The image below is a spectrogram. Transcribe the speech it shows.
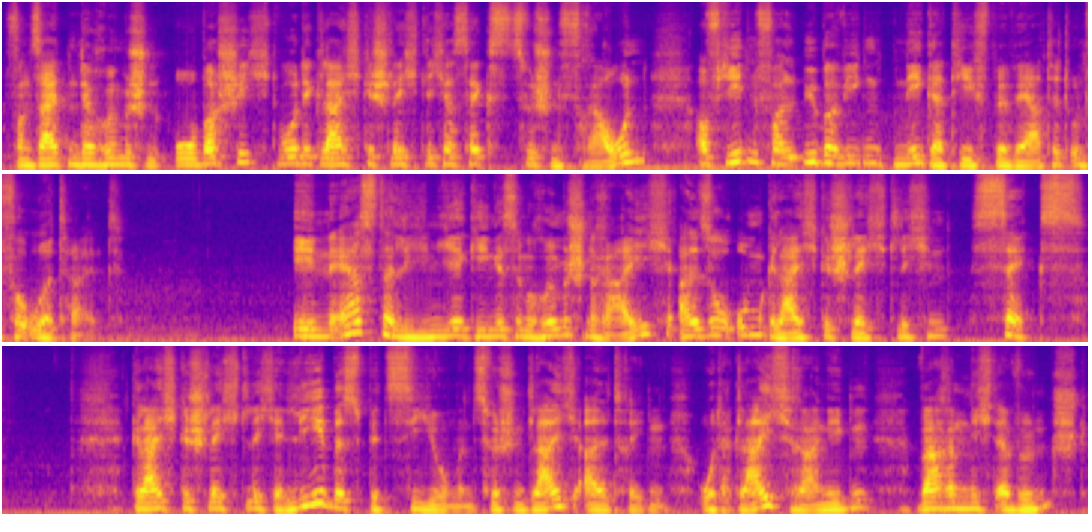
Von Seiten der römischen Oberschicht wurde gleichgeschlechtlicher Sex zwischen Frauen auf jeden Fall überwiegend negativ bewertet und verurteilt. In erster Linie ging es im römischen Reich also um gleichgeschlechtlichen Sex Gleichgeschlechtliche Liebesbeziehungen zwischen Gleichaltrigen oder Gleichrangigen waren nicht erwünscht,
